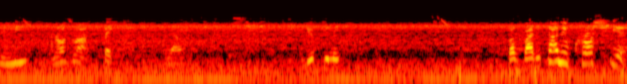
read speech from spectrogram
the knee and also affects the ankle. Do you feel it? Because by the time you cross here,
